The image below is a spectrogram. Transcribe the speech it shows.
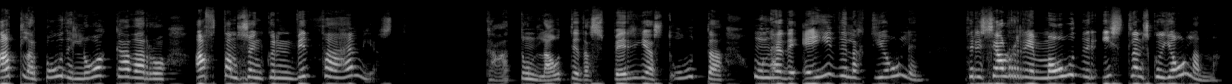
Allar búði lokaðar og aftansöngurinn við það hefjast. Gat hún látið að spyrjast út að hún hefði eigðilagt jólinn fyrir sjálfri móðir íslensku jólanna.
